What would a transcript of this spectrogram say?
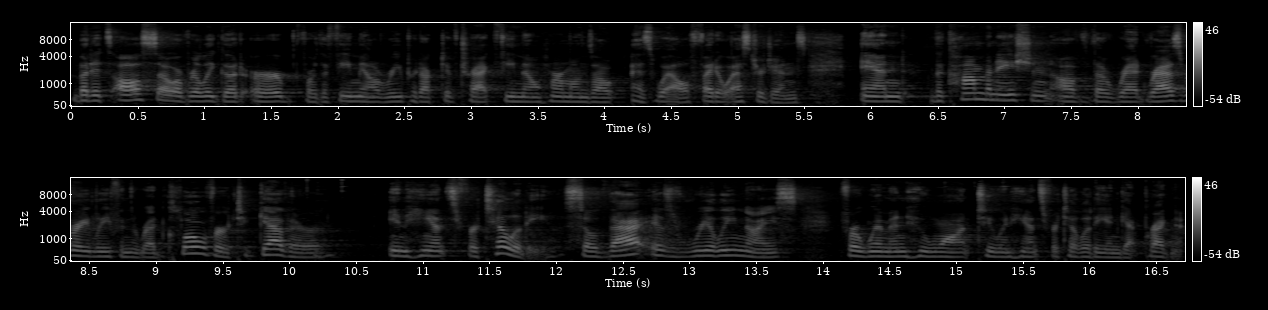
but it's also a really good herb for the female reproductive tract, female hormones as well, phytoestrogens. And the combination of the red raspberry leaf and the red clover together enhance fertility. So that is really nice for women who want to enhance fertility and get pregnant.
